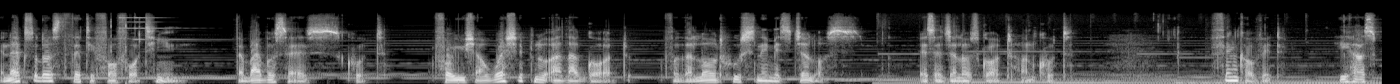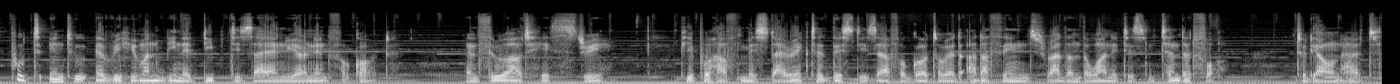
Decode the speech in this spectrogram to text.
In Exodus 34:14, the Bible says, quote, For you shall worship no other God, for the Lord whose name is jealous is a jealous God. Unquote. Think of it. He has put into every human being a deep desire and yearning for God. And throughout history, People have misdirected this desire for God toward other things rather than the one it is intended for, to their own hurt.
